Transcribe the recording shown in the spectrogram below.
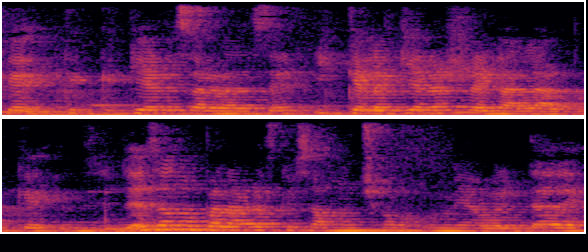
¿Qué, qué, quieres agradecer y qué le quieres regalar? Porque esas son palabras que usa mucho mi abuelita de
